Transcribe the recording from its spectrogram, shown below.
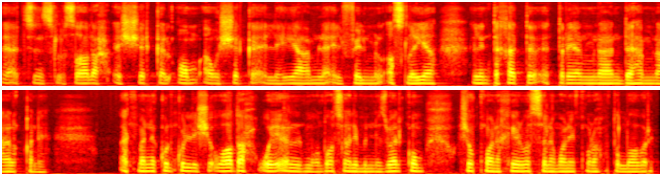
AdSense لصالح الشركة الأم أو الشركة اللي هي عاملة الفيلم الأصلية اللي أنت خدت التريال من عندها من على القناة. أتمنى يكون كل شيء واضح والموضوع سهل بالنسبة لكم. أشوفكم على خير. والسلام عليكم ورحمة الله وبركاته.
